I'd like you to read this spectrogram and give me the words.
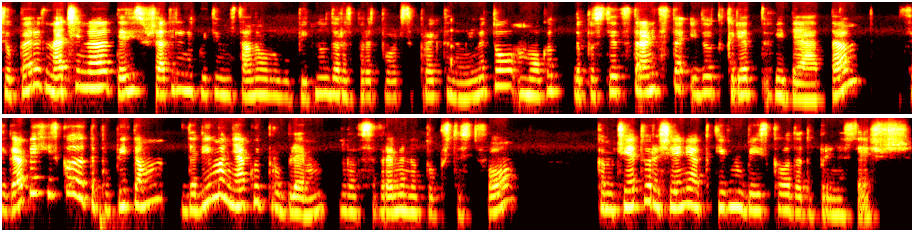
Супер. Значи на тези слушатели, на които им е станало любопитно да разберат повече за проекта на Мимето, могат да посетят страницата и да открият видеята. Сега бих искала да те попитам дали има някой проблем в съвременното общество, към чието решение активно би искала да допринесеш.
